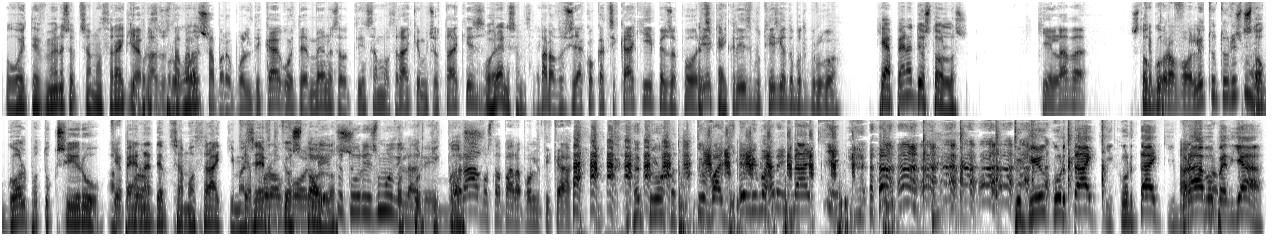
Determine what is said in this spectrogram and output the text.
Γοητευμένος από τη Σαμοθράκη ο Διαβάζω στα, πρωθυπουργός. στα παραπολιτικά, εγωιτευμένο από την Σαμοθράκη ο Μητσοτάκης. Ωραία είναι η Σαμοθράκη. Παραδοσιακό κατσικάκι, πεζοπορία και Κατσικάκι. κρίση βουτιέ για τον Πρωθυπουργό. Και απέναντι ο Στόλος. Και η Ελλάδα Στον, Και κο- προβολή του τουρισμού. στον κόλπο του Ξηρού. Και απέναντι προ- από τη Σαμοθράκη. και Μαζεύτηκε ο προβολή Στόλος. του τουρισμού δηλαδή. Ο τουρκικός. Μπράβο στα παραπολιτικά. του, του Βαγγέλη Μαρινάκη. του κυρίου Κουρτάκη. Κουρτάκη. Μπράβο, μπράβο. παιδιά.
